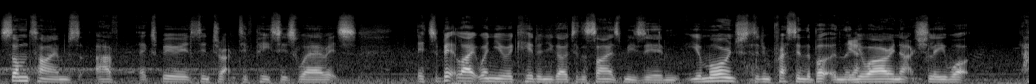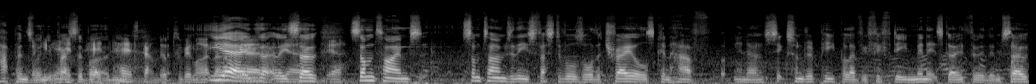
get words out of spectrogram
Sometimes I've experienced interactive pieces where it's it's a bit like when you're a kid and you go to the science museum. You're more interested in pressing the button than yeah. you are in actually what happens when you press head, the button. Hair stand up, something like that. Yeah, yeah exactly. Yeah, so sometimes, sometimes these festivals or the trails can have you know 600 people every 15 minutes going through them. So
